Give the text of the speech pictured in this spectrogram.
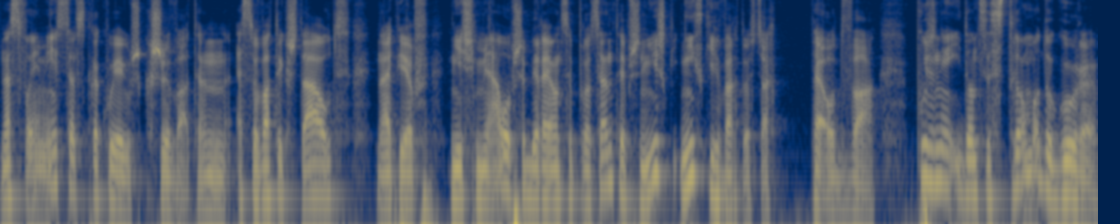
Na swoje miejsce wskakuje już krzywa, ten esowaty kształt, najpierw nieśmiało przebierający procenty przy niskich wartościach PO2, później idący stromo do góry,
